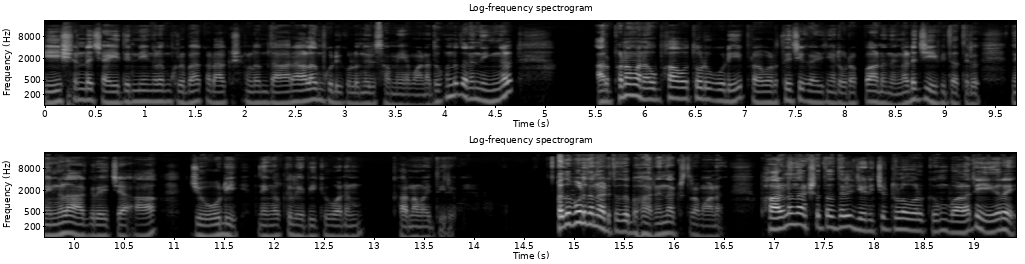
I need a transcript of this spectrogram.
ഈശ്വരന്റെ ചൈതന്യങ്ങളും കൃപാകടാക്ഷങ്ങളും ധാരാളം കുടികൊള്ളുന്ന ഒരു സമയമാണ്. അതുകൊണ്ട് തന്നെ നിങ്ങൾ അർപ്പണ മനോഭാവത്തോടു കൂടി പ്രവർത്തിച്ചു കഴിഞ്ഞാൽ ഉറപ്പാണ് നിങ്ങളുടെ ജീവിതത്തിൽ നിങ്ങൾ ആഗ്രഹിച്ച ആ ജോലി നിങ്ങൾക്ക് ലഭിക്കുവാനും കാരണമായി തീരും അതുപോലെ തന്നെ അടുത്തത് ഭരണ നക്ഷത്രമാണ്. ഭരണ നക്ഷത്രത്തിൽ ജനിച്ചിട്ടുള്ളവർക്കും വളരെയേറെ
